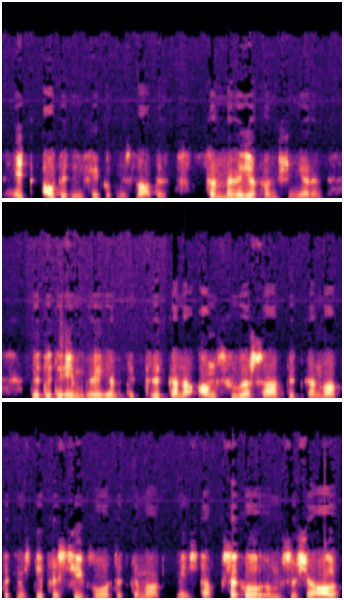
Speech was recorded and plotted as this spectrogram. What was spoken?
het altyd 'n effek op mens later. Verminder jou funksionering. Dit dit dit, dit, dit kan 'n angs veroorsaak, dit kan maak dat mens depressief word, dit kan maak mense dalk sukkel om sosiaal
